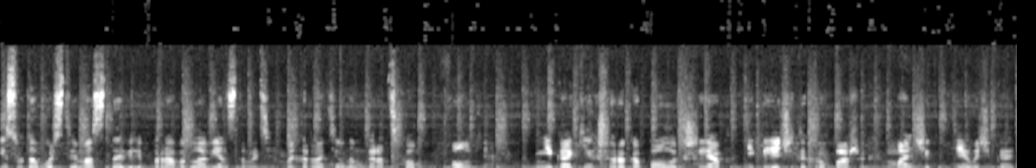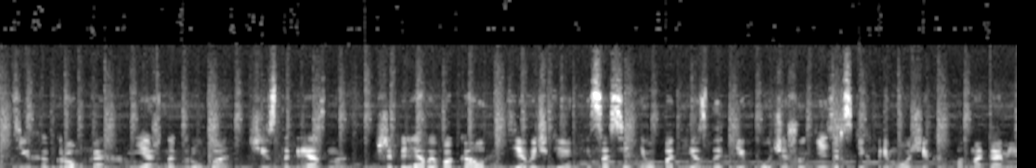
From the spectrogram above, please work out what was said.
и с удовольствием оставили право главенствовать в альтернативном городском фолке. Никаких широкополых шляп и клетчатых рубашек. Мальчик, девочка, тихо, громко, нежно, грубо, чисто, грязно. Шепелявый вокал девочки из соседнего подъезда и куча шугезерских примочек под ногами.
